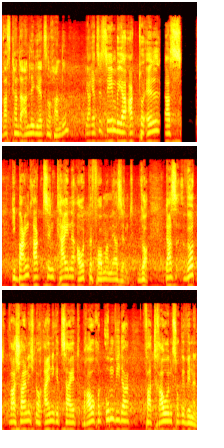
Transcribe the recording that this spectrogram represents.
Was kann der Anleger jetzt noch handeln? Ja, jetzt sehen wir ja aktuell, dass die Bankaktien keine Outperformer mehr sind. So, das wird wahrscheinlich noch einige Zeit brauchen, um wieder Vertrauen zu gewinnen.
